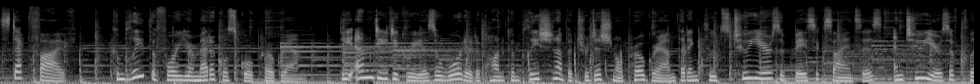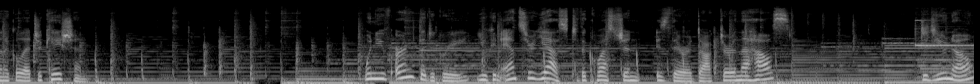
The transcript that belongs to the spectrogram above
Step 5. Complete the four year medical school program. The MD degree is awarded upon completion of a traditional program that includes two years of basic sciences and two years of clinical education. When you've earned the degree, you can answer yes to the question Is there a doctor in the house? Did you know?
